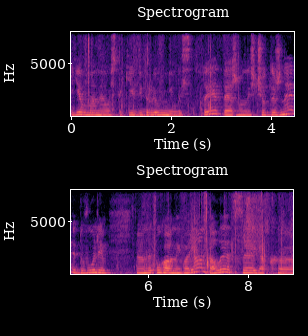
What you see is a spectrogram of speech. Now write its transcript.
є в мене ось такі відривні листи, теж вони щотижневі, доволі е, непоганий варіант, але це як е,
